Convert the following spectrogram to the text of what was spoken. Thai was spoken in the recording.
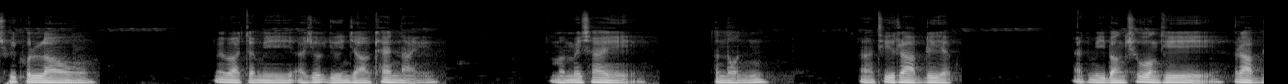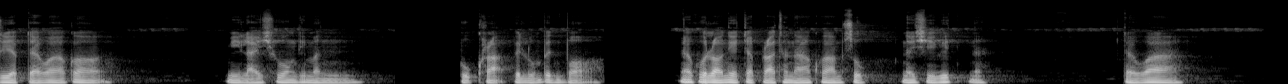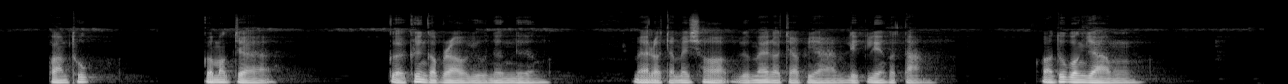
ชีวิตคนเรา ไม่ว่าจะมีอายุยืนยาวแค่ไหน มันไม่ใช่ถนนที่ราบเรียบ อาจจะมีบางช่วงที่ราบเรียบแต่ว่าก็มีหลายช่วงที่มันขรุขระเป็นหลุมเป็นบ่อแม้คนเราเนี่ยจะปรารถนาความสุขในชีวิตนะแต่ว่าความทุกข์ก็มักจะ เกิดขึ้นกับเราอยู่เนืองๆแม้เราจะไม่ชอบหรือแม้เราจะพยายามหลีกเลี่ยงก็ตามความทุกข์บางอย่าง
